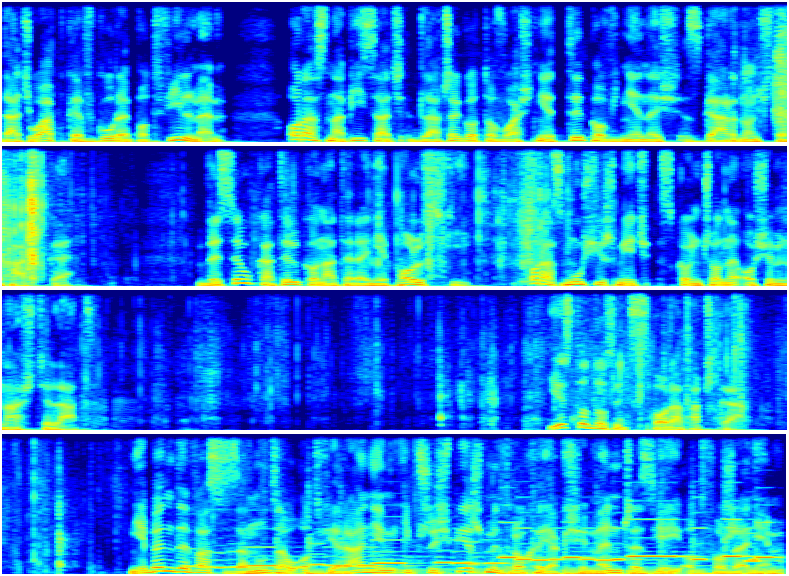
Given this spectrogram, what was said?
dać łapkę w górę pod filmem oraz napisać, dlaczego to właśnie Ty powinieneś zgarnąć tę paczkę. Wysyłka tylko na terenie Polski oraz musisz mieć skończone 18 lat. Jest to dosyć spora paczka. Nie będę Was zanudzał otwieraniem i przyspieszmy trochę, jak się męczę z jej otworzeniem.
